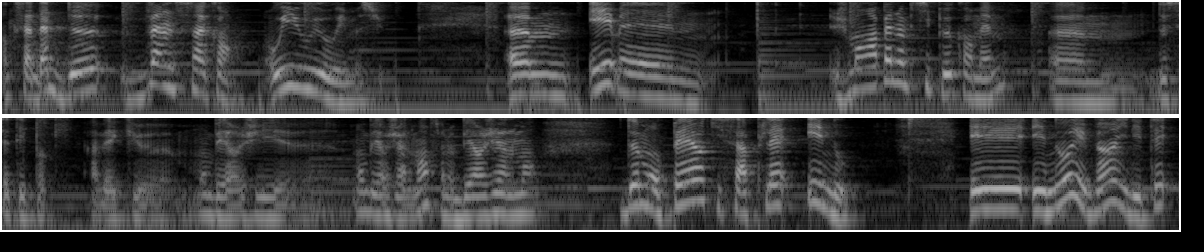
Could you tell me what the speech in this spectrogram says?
Donc ça date de 25 ans. Oui, oui, oui, monsieur. et mais, je m'en rappelle un petit peu quand même de cette époque avec mon berger, mon berger allemand, enfin le berger allemand de mon père qui s'appelait Eno. Et Eno, eh ben, il était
